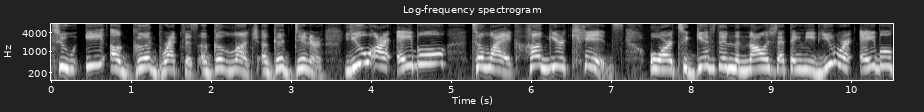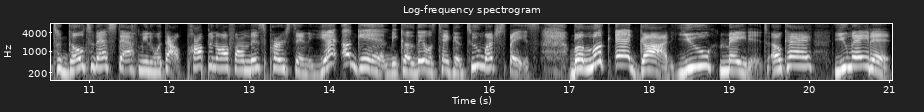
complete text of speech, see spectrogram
to eat a good breakfast, a good lunch, a good dinner. You are able to like hug your kids or to give them the knowledge that they need. You were able to go to that staff meeting without popping off on this person yet again because they was taking too much space. But look at God. You made it, okay? You made it.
